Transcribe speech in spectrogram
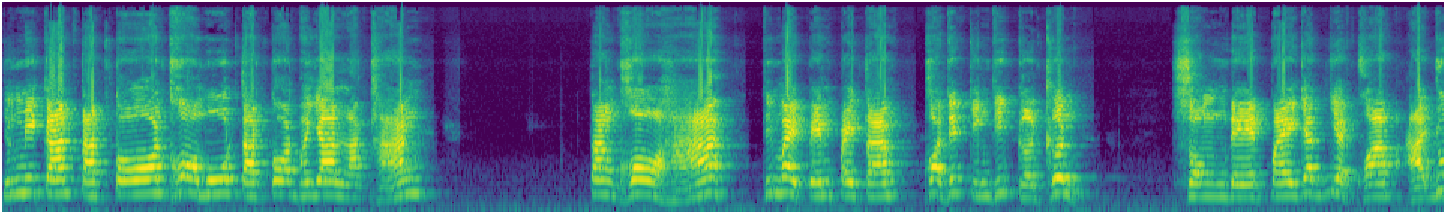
จึงมีการตัดตอนข้อมูลตัดตอนพยานหลักฐาน ตั้งข้อหา ที่ไม่เป็นไปตามข้อเท็จจริงที่เกิดขึ้น ส่งเดชไปยัดเยียดความอายุ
